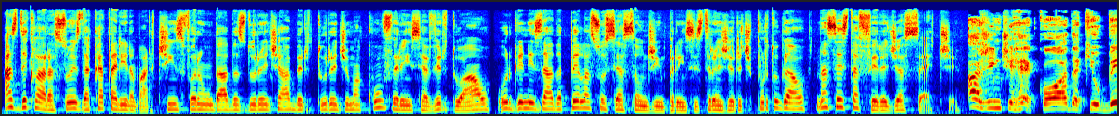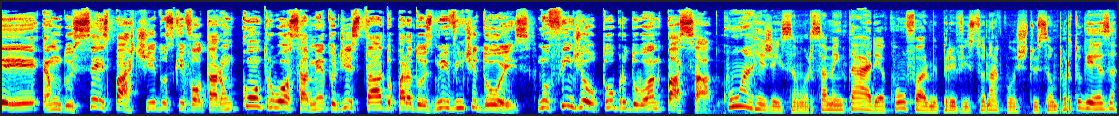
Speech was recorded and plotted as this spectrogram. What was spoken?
As declarações da Catarina Martins foram dadas durante a abertura de uma conferência virtual organizada pela Associação de Imprensa Estrangeira de Portugal na sexta-feira, dia 7. A gente recorda que o BE é um dos seis partidos que votaram contra o orçamento de Estado para 2022, no fim de outubro do ano passado. Com a rejeição orçamentária, conforme previsto na Constituição Portuguesa,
